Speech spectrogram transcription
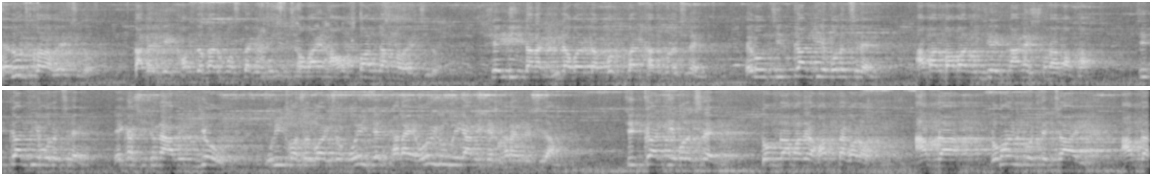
স্যালুট করা হয়েছিল। তাদেরকে খন্দকার মোস্তাকের মুক্তি সভায় আহ্বান জানানো হয়েছিল। সেই দিন তারা ঘৃণাবয়টা প্রত্যাখ্যান করেছিলেন এবং চিৎকার দিয়ে বলেছিলেন, আমার বাবা নিজের কানে শোনা কথা। চিৎকার দিয়ে বলেছিলেন, একাশি জনে আমি নিজেও উনিশ বছর বয়সে ওই জেলখানায়, ওই রুমেই আমি জেলখানায় উঠেছিলাম চিৎকার দিয়ে বলেছিলেন, তোমরা আমাদের হত্যা করো। আমরা প্রমাণ করতে চাই, আমরা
